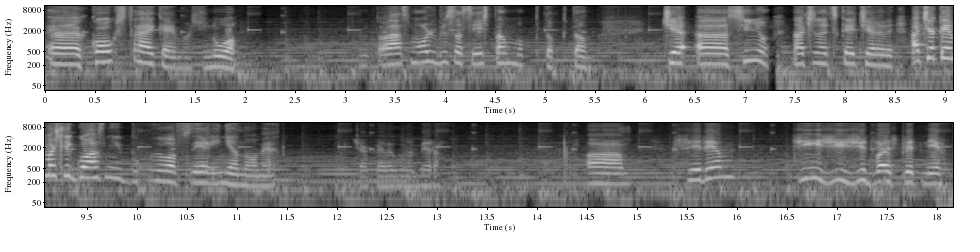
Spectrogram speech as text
Е, колко страйка имаш? Нула. То аз може би се сещам, ма потъптам. Че, а, синьо, значи натискай червен. А чакай, имаш ли гласни букви в серийния номер? Чакай да го намеря. А, 7 TGG 25 не.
